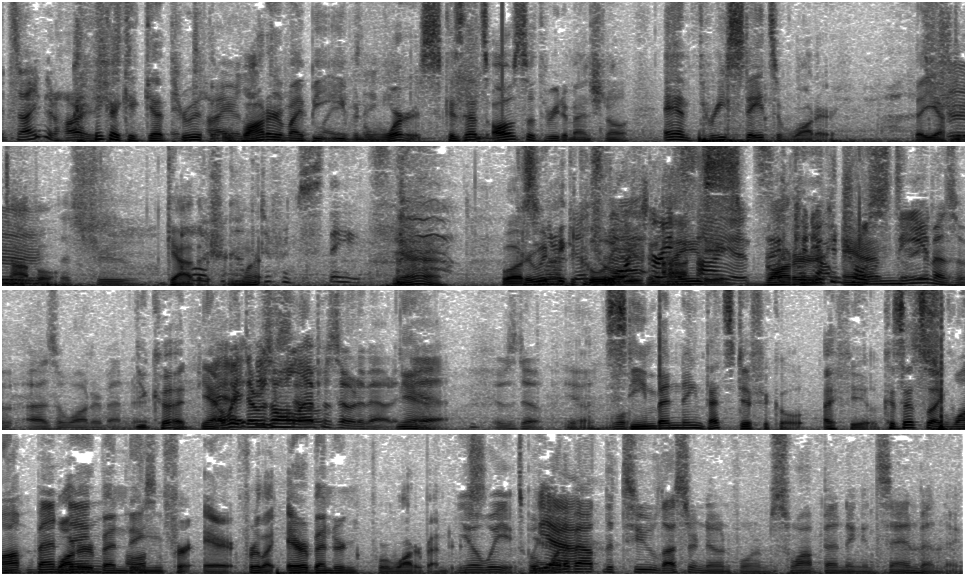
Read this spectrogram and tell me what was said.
It's not even hard. I think I could get through it. Water might be even thinking. worse because that's also three-dimensional and three states of water that you have to Mm. topple. That's true. Gather. Oh, I forgot what? the different states. Yeah. Water would be cool Fourth using grade hot ice, water, Can you control and steam as a as a waterbender? You could. Yeah. Oh wait, there was a whole so. episode about it. Yeah. Yeah, it was dope. Yeah. Steam bending that's difficult. I feel because that's like Swamp bending, water bending also- for air for like air bending for water benders. Yeah, wait, but Yeah. what about the two lesser known forms, swamp bending and sand bending?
